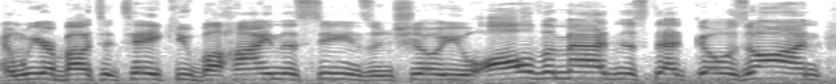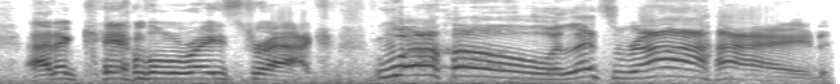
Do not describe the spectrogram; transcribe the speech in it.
and we are about to take you behind the scenes and show you all the madness that goes on at a camel racetrack. Whoa, let's ride!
